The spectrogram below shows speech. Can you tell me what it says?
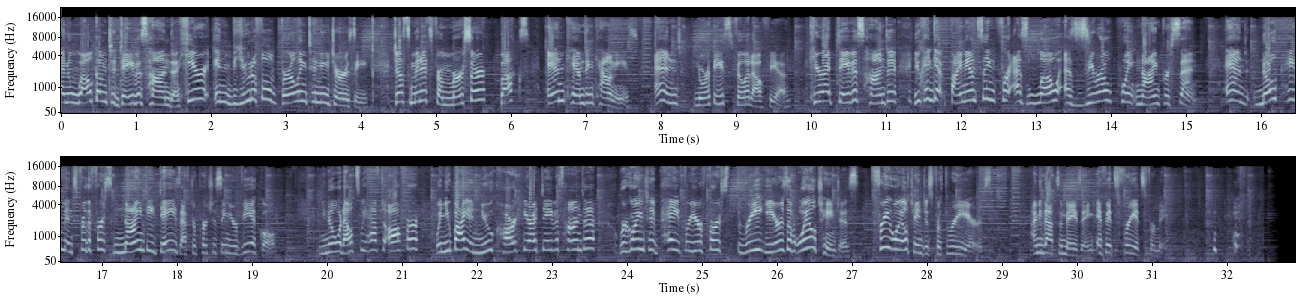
and welcome to Davis Honda here in beautiful Burlington, New Jersey. Just minutes from Mercer, Bucks, and Camden counties, and Northeast Philadelphia. Here at Davis Honda, you can get financing for as low as 0.9% and no payments for the first 90 days after purchasing your vehicle. You know what else we have to offer? When you buy a new car here at Davis Honda, we're going to pay for your first three years of oil changes. Free oil changes for three years. I mean, that's amazing. If it's free, it's for me.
